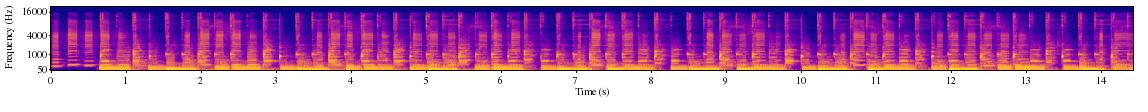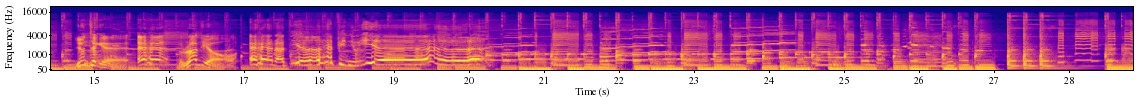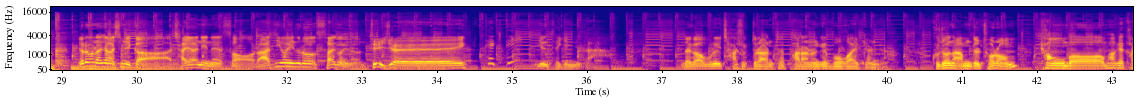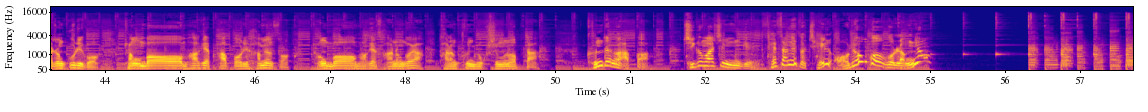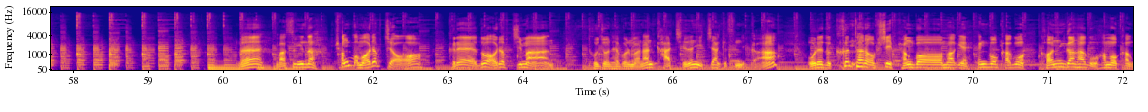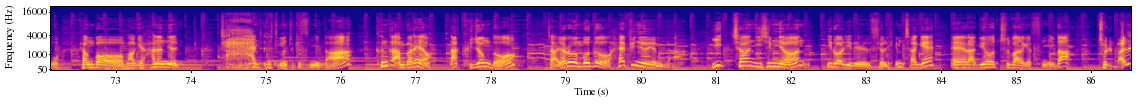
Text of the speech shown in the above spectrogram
윤택의 에헤 라디오. 에헤 라디오. 해피 뉴 이어 여러분 안녕하십니까? 자연인에서 라디오인으로 살고 있는 DJ 택디? 윤택입니다. 내가 우리 자식들한테 바라는 게 뭐가 있겠냐? 그저 남들처럼 평범하게 가정 꾸리고 평범하게 밥벌이 하면서 평범하게 사는 거야 다른 큰 욕심은 없다. 근데 왜 아빠 지금 하시는 게 세상에서 제일 어려운 거걸랑요? 네, 맞습니다. 평범 어렵죠. 그래도 어렵지만 도전해볼 만한 가치는 있지 않겠습니까? 올해도 큰 탈 없이 평범하게 행복하고 건강하고 화목하고 평범하게 하는 일 잘 되셨으면 좋겠습니다. 큰 거 안 바래요. 딱 그 정도. 자, 여러분 모두 Happy New Year입니다. 2020년 1월 1일 수요일 힘차게 에헤라디오 출발하겠습니다. 출발!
